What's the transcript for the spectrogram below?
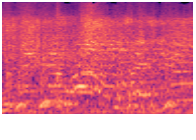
Make it wild, make it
